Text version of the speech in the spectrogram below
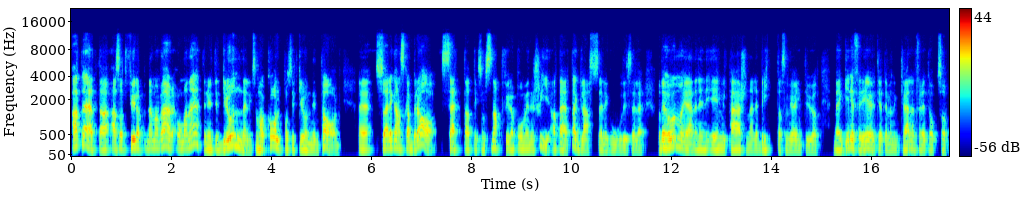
att äta, alltså att fylla, när man väl, om man äter nyttigt, grunden, liksom har koll på sitt grundintag, eh, så är det ganska bra sätt att liksom snabbt fylla på med energi, att äta glass eller godis eller, och det hör man ju även Emil Persson eller Britta som vi har intervjuat, bägge refererar ju till att men kvällen för ett lopp så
